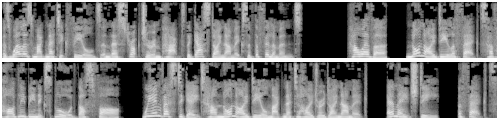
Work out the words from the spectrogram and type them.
as well as magnetic fields and their structure impact the gas dynamics of the filament. However, non-ideal effects have hardly been explored thus far. We investigate how non-ideal magnetohydrodynamic, MHD, effects,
